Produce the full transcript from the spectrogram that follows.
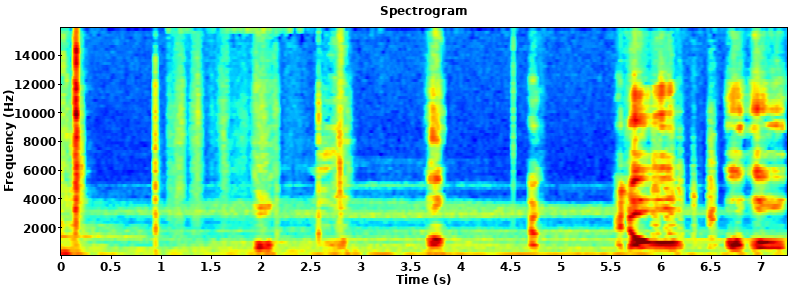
Hmm. Oh? Huh. Hello? Oh, oh.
